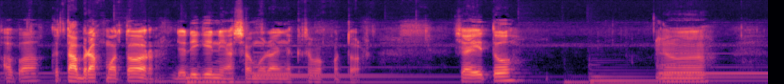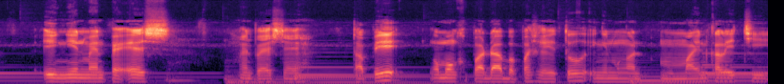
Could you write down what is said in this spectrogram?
apa ketabrak motor. Jadi gini asal mulanya ketabrak motor. Saya itu uh, ingin main PS main PS nya ya. Tapi ngomong kepada bapak saya itu ingin main kaleci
